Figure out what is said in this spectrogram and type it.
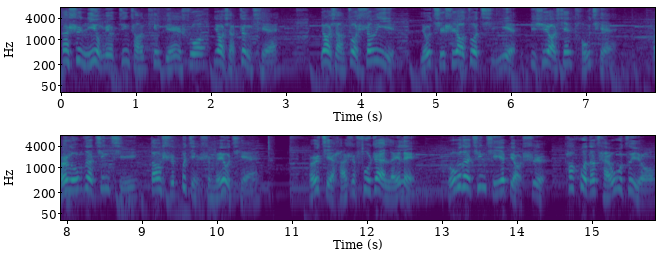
但是，你有没有经常听别人说，要想挣钱，要想做生意，尤其是要做企业，必须要先投钱？而罗伯特清崎当时不仅是没有钱，而且还是负债累累。罗伯特清崎也表示，他获得财务自由，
